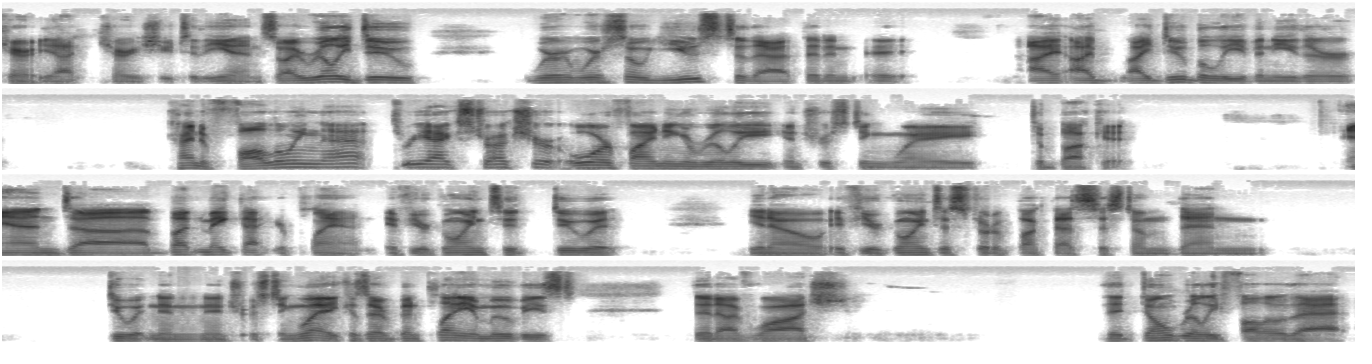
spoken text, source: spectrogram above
carry that carries you to the end. So I really do. We're we're so used to that that in, it, I, I I do believe in either kind of following that three act structure or finding a really interesting way to bucket and uh, but make that your plan. If you're going to do it you know if you're going to sort of buck that system then do it in an interesting way. Because there have been plenty of movies that I've watched that don't really follow that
